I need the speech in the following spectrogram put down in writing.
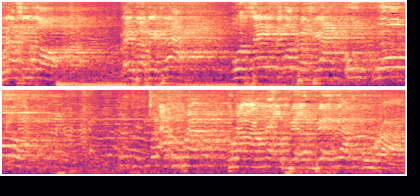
Kurang sih. Eh, Mbak Vega. Usir. Anu nek lembek-lembek iki aku kurang.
